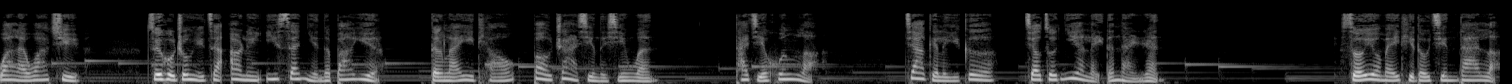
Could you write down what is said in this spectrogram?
挖来挖去，最后终于在二零一三年的八月，等来一条爆炸性的新闻：她结婚了，嫁给了一个叫做聂磊的男人。所有媒体都惊呆了，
